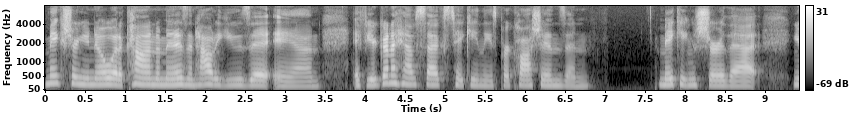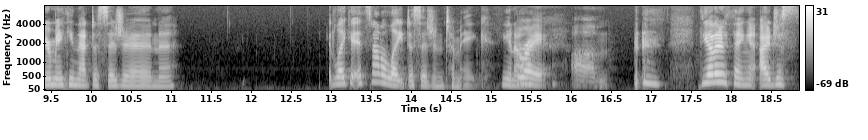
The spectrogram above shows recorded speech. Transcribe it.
make sure you know what a condom is and how to use it and if you're going to have sex taking these precautions and making sure that you're making that decision like it's not a light decision to make you know? Right. um the other thing i just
